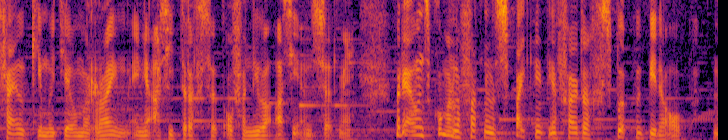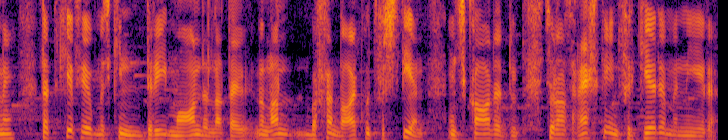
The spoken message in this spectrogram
veiltjie moet jy omruim en die asie terugsit of 'n nuwe asie insit nê. Maar die ouens kom en hulle vat hulle spuit net eenvoudig spookpapier op nê. Dat gee vir jou miskien 3 maande dat hy en dan begin daai goed versteen en skade doen. So daar's regte en verkeerde maniere.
